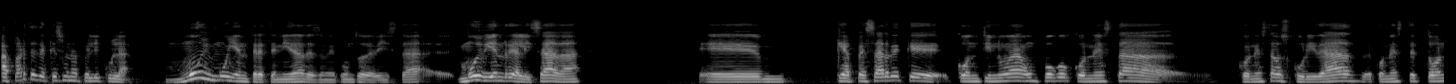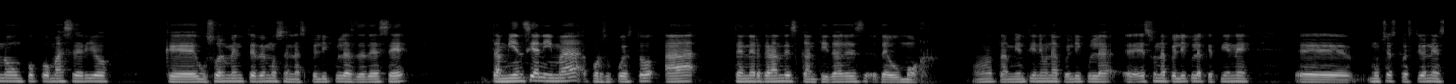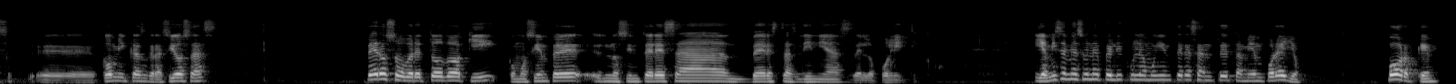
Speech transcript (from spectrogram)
aparte de que es una película muy, muy entretenida desde mi punto de vista, muy bien realizada, eh, que a pesar de que continúa un poco con esta, con esta oscuridad, con este tono un poco más serio que usualmente vemos en las películas de DC, también se anima, por supuesto, a tener grandes cantidades de humor. También tiene una película, es una película que tiene eh, muchas cuestiones eh, cómicas, graciosas, pero sobre todo aquí, como siempre, nos interesa ver estas líneas de lo político. Y a mí se me hace una película muy interesante también por ello, porque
